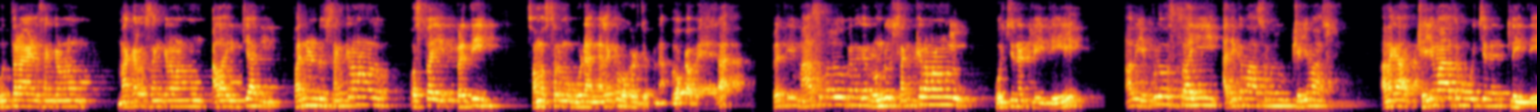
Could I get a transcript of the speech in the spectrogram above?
ఉత్తరాయణ సంక్రమణం మకర సంక్రమణము అలా ఇత్యాది పన్నెండు సంక్రమణములు వస్తాయి ప్రతి సంవత్సరము కూడా నెలకు ఒకటి చెప్పిన. ఒకవేళ ప్రతి మాసములో కనుక రెండు సంక్రమణములు వచ్చినట్లయితే అవి ఎప్పుడు వస్తాయి? అధిక మాసములు క్షయమాసము అనగా క్షయమాసము వచ్చినట్లయితే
